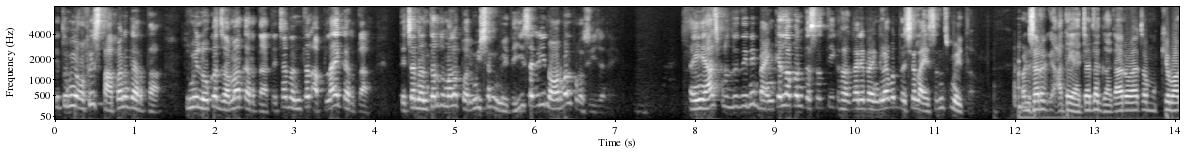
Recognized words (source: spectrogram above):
ते तुम्ही ऑफिस स्थापन करता तुम्ही लोक जमा करता त्याच्यानंतर अप्लाय करता त्याच्यानंतर तुम्हाला परमिशन मिळते. ही सगळी नॉर्मल प्रोसिजर आहे. आणि याच पद्धतीने बँकेला पण तसं ती सहकारी बँकेला पण तसे लायसन्स मिळतं. पण सर आता याच्यातला गदारोळाचा मुख्य भाग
